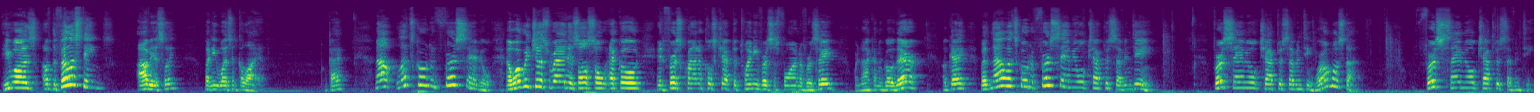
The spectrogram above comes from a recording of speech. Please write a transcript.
He was of the Philistines, obviously, but he wasn't Goliath. Okay? Now, let's go to 1 Samuel. And what we just read is also echoed in 1 Chronicles chapter 20, verses 4 and verse 8. We're not going to go there, okay? But now let's go to 1 Samuel chapter 17. 1 Samuel chapter 17. We're almost done. 1 Samuel chapter 17.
